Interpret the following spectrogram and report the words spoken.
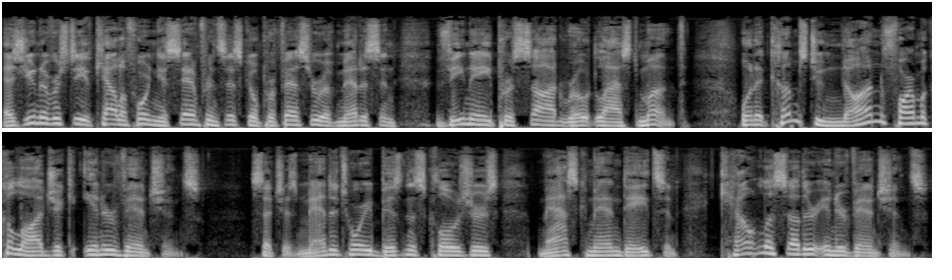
As University of California San Francisco professor of medicine Vinay Prasad wrote last month, when it comes to non pharmacologic interventions, such as mandatory business closures, mask mandates, and countless other interventions.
